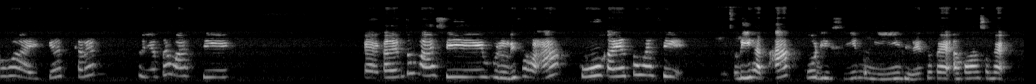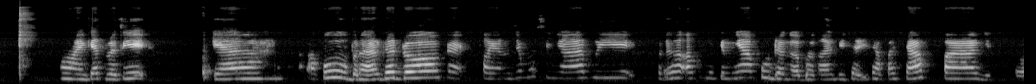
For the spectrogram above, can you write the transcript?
oh my god kalian ternyata masih kayak kalian tuh masih peduli sama aku. Kalian tuh masih lihat aku di sini. Jadi tuh kayak aku langsung kayak oh my god berarti ya aku berharga dong. Kayak kalian aja masih nyari. Padahal aku mikirnya aku udah nggak bakalan dicari siapa-siapa gitu.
